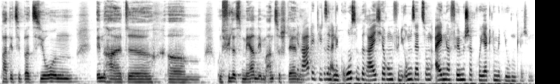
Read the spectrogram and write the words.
Partizipation, Inhalte ähm, und vieles mehr nebenan zu stellen. Gerade die sind eine große Bereicherung für die Umsetzung eigener filmischer Projekte mit Jugendlichen.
